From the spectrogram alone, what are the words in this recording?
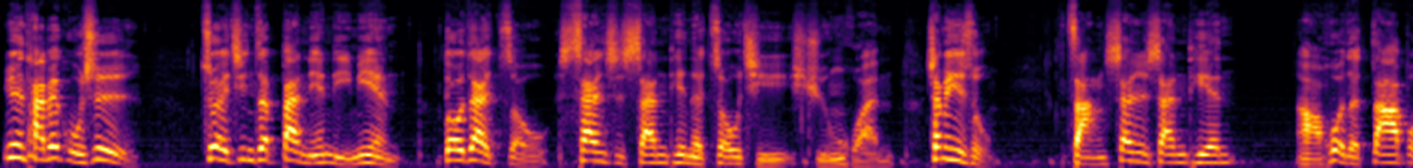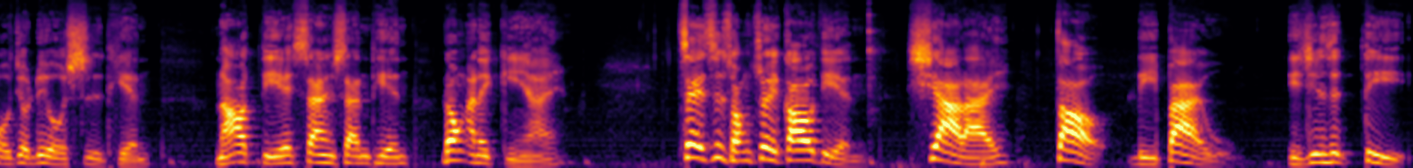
因为台北股市最近这半年里面都在走三十三天的周期循环，下面一组涨三十三天啊，或者 double 就六四天，然后跌三十三天，弄安尼行。这次从最高点下来到礼拜五，已经是第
